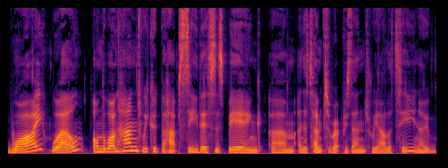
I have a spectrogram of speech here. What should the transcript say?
Why? Well, on the one hand, we could perhaps see this as being um, an attempt to represent reality. You know,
